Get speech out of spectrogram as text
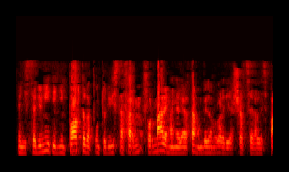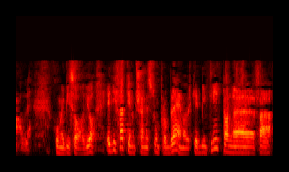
negli Stati Uniti gli importa dal punto di vista far- formale ma in realtà non vedono l'ora di lasciarsela alle spalle come episodio. E di fatti non c'è nessun problema perché Bill Clinton eh, fa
